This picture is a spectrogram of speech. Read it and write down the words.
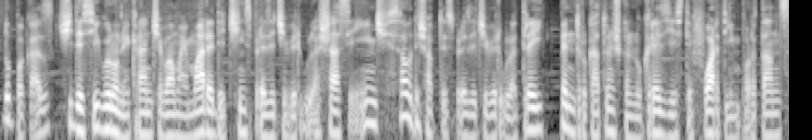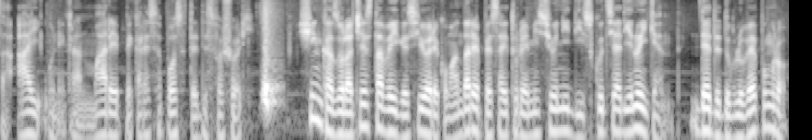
după caz, și desigur un ecran ceva mai mare de 15,6 inch sau de 17,3, pentru că atunci când lucrezi este foarte important să ai un ecran mare pe care să poți să te desfășori și în cazul acesta vei găsi o recomandare pe site-ul emisiunii Discuția din Weekend, ddw.ro.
